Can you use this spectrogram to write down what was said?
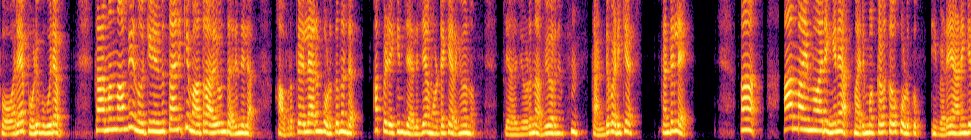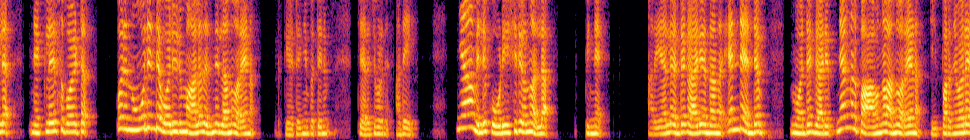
പോരെ പൊടി പൂരം. കാരണം നവ്യ നോക്കി കഴിയുമ്പോൾ തനിക്ക് മാത്രം ആരും തരുന്നില്ല. അവർക്ക് എല്ലാവരും കൊടുക്കുന്നുണ്ട്. അപ്പോഴേക്കും ജലജ അങ്ങോട്ടേക്ക് ഇറങ്ങി വന്നു. ജലജയോട് നവി പറഞ്ഞു "ഹും, കണ്ടു പഠിക്ക. കണ്ടില്ലേ? ആ ആ അമ്മായിമാരിങ്ങനെയാ മരുമക്കൾക്ക് കൊടുക്കും. ഇവിടെയാണെങ്കിൽ നെക്ലേസ് പോയിട്ട് ഒരു നൂലിന്റെ പോലെ ഒരു മാല തരുന്നില്ല എന്ന് പറയണം. ഇത് കേട്ട് കഴിഞ്ഞപ്പോഴത്തേനും ജലജ പറഞ്ഞു അതെ ഞാൻ വലിയ കോടീശ്വരി ഒന്നും അല്ല. പിന്നെ അറിയാലോ എന്റെ കാര്യം എന്താന്ന്? എന്റെ എന്റെ മോന്റെ കാര്യം. ഞങ്ങൾ പാവങ്ങളാന്ന് പറയണം. ഈ പറഞ്ഞ പോലെ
